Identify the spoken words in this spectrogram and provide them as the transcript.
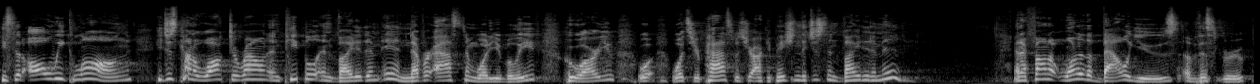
He said all week long, he just kind of walked around and people invited him in. Never asked him, What do you believe? Who are you? What's your past? What's your occupation? They just invited him in. And I found out one of the values of this group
